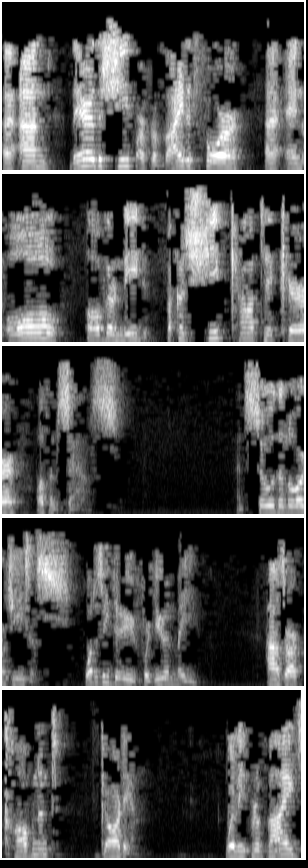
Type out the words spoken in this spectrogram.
Uh, and there the sheep are provided for uh, in all of their need because sheep cannot take care of themselves. And so the Lord Jesus, what does He do for you and me as our covenant guardian? Well, He provides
